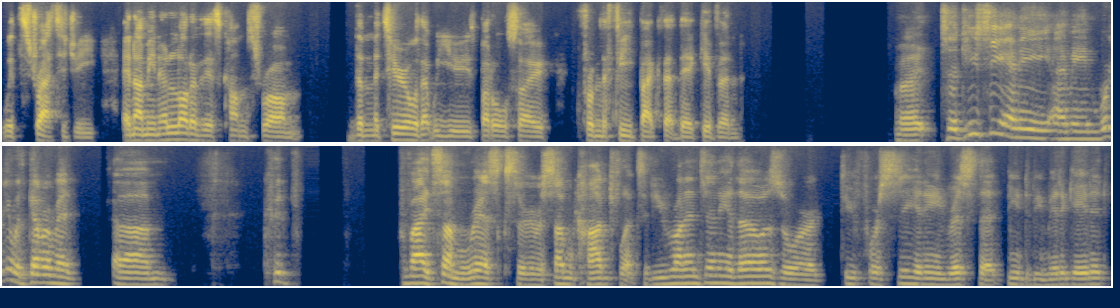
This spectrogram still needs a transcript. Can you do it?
with strategy. And I mean, a lot of this comes from the material that we use, but also from the feedback that they're given. Right. So, do you see any? I mean, working with government um, could provide some risks or some conflicts. Have you run into any of those, or do you foresee any risks that need to be mitigated?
